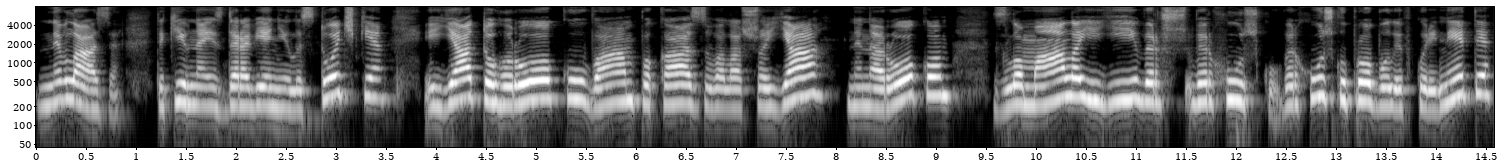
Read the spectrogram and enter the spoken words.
Не влазить. Такі в неї здоровенні листочки. І я того року вам показувала, що я ненароком зламала її верш... верхушку. Верхушку пробували вкорінити,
